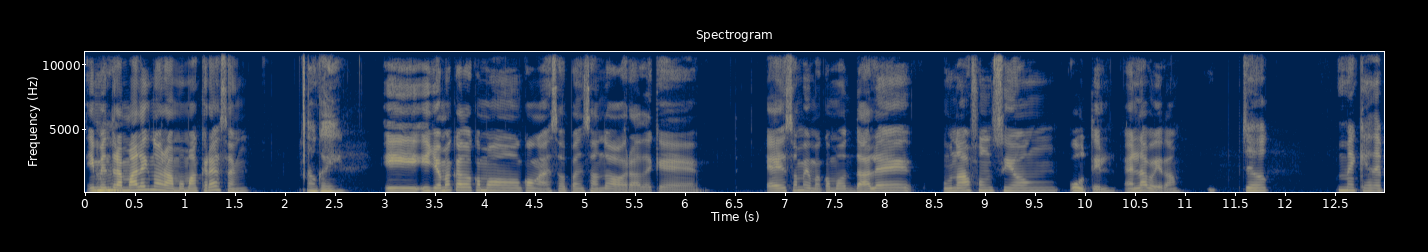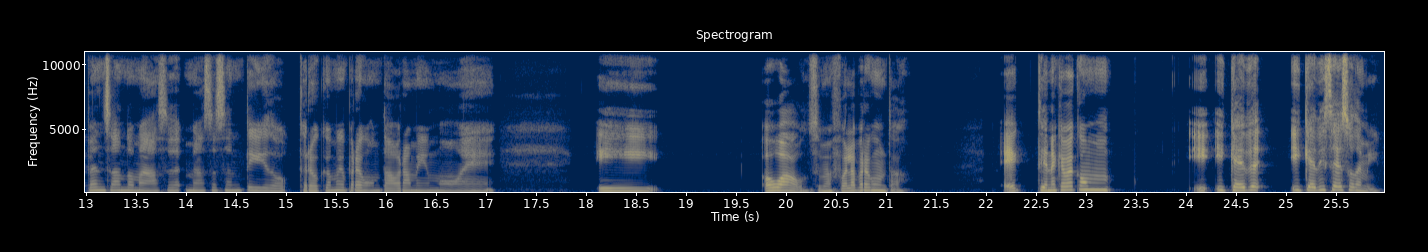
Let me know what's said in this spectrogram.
Y mientras más la ignoramos, más crecen. Ok. Y, y yo me quedo como con eso, pensando ahora de que eso mismo, como darle una función útil en la vida. Yo me quedé pensando, me hace, me hace sentido. Creo que mi pregunta ahora mismo es. Y. Oh, wow, se me fue la pregunta. Eh, tiene que ver con. ¿Y, y qué de- ¿Y qué dice eso de mí?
